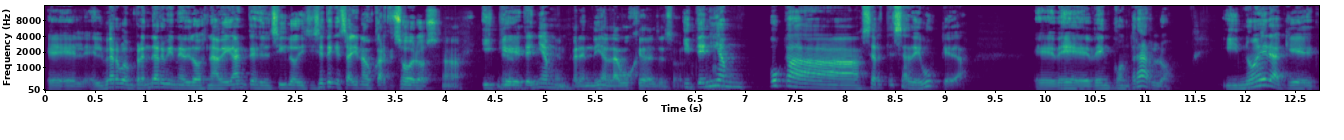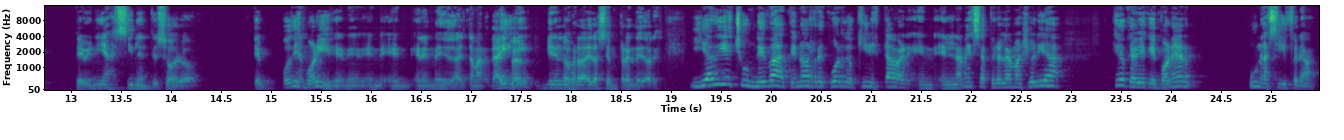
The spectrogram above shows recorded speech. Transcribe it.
el, verbo emprender viene de los navegantes del siglo XVII que salían a buscar tesoros ah, y que tenían... Emprendían la búsqueda del tesoro. Y tenían poca certeza de búsqueda, eh, de, encontrarlo. Y no era que te venías sin el tesoro, te podías morir en, el medio de alta mar. De ahí vienen los verdaderos emprendedores. Y había hecho un debate, no recuerdo quién estaba en, la mesa, pero la mayoría creo que había que poner una cifra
